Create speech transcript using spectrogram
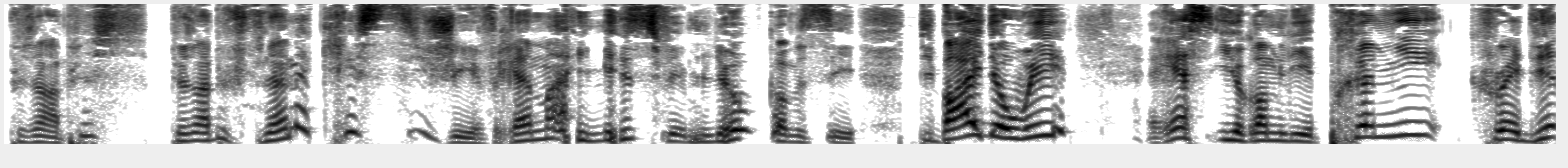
Plus en plus, plus en plus, finalement, Christy, j'ai vraiment aimé ce film-là, comme c'est. Puis by the way, reste, il y a comme les premiers credits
